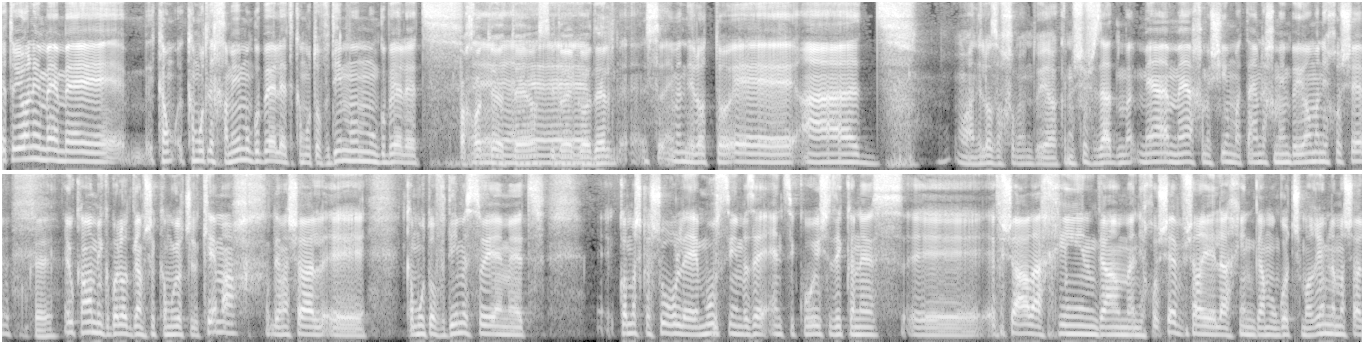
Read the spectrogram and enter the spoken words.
הקריטריונים הם אה, כמות לחמים מוגבלת, כמות עובדים מוגבלת. פחות או יותר, אה, סדרי גודל? אם אני לא טועה, עד... או, אני לא זוכר במדויק, אני חושב שזה עד 100, 150, 200 לחמים ביום, אני חושב. אוקיי. Okay. היו כמה מגבלות גם של כמויות של קמח, למשל, אה, כמות עובדים מסוימת. כל מה שקשור למוסים וזה, אין סיכוי שזה ייכנס. אפשר להכין גם, אני חושב, אפשר יהיה להכין גם עוגות שמרים למשל.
